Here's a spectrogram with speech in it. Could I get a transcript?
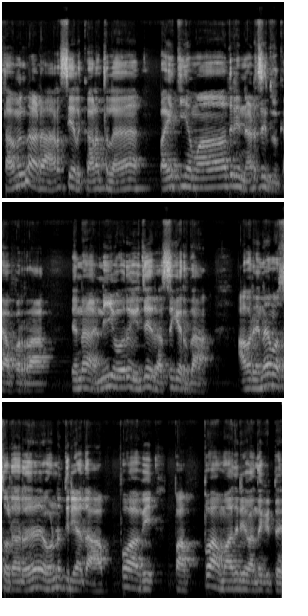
தமிழ்நாடு அரசியல் காலத்தில் பைத்தியம் மாதிரி நடிச்சிட்டு இருக்காப்படுறா ஏன்னா நீ ஒரு விஜய் ரசிகர் தான். அவர் என்னம்மா சொல்கிறாரு ஒன்றும் தெரியாத அப்பாவி இப்போ அப்பா மாதிரி வந்துக்கிட்டு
